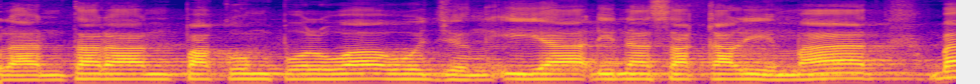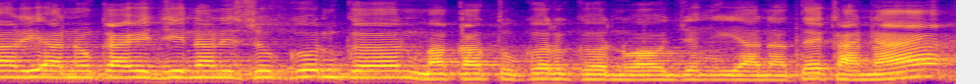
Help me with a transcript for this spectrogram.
lantaran pakumpul wau jeung ia dinasa kalimat bari anu kaijina disukunkan maka tukerken wau jeung iana teh kana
